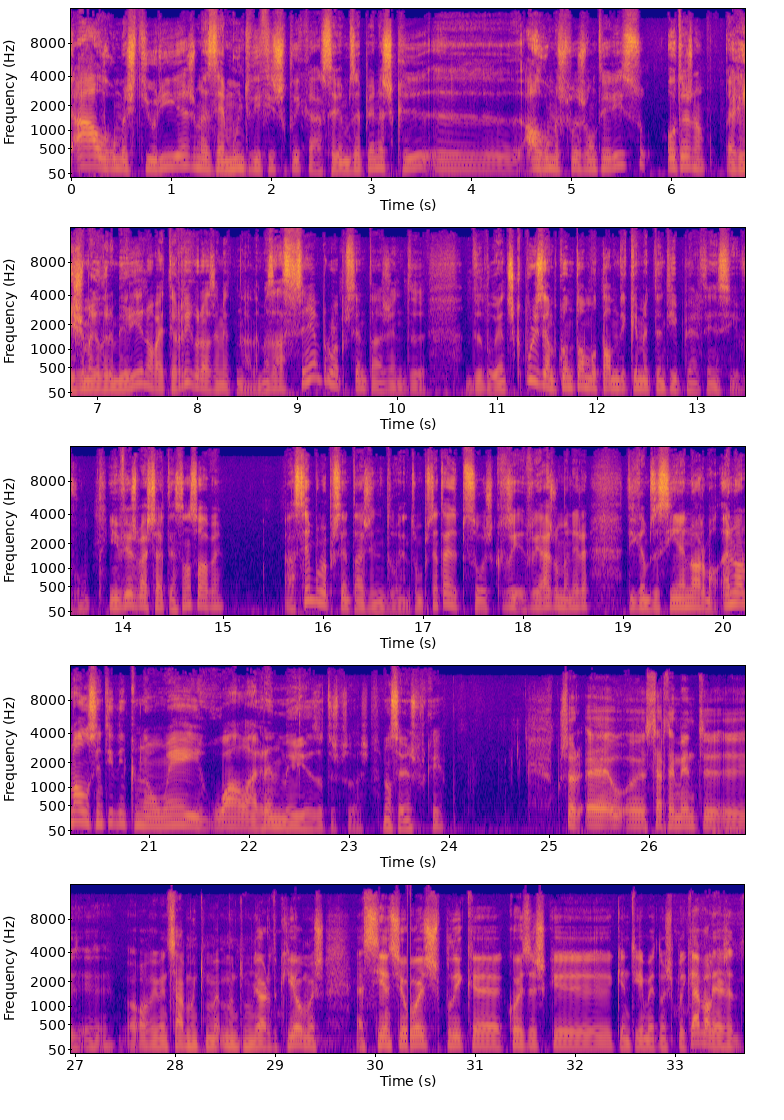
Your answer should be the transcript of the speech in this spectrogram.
Há algumas teorias, mas é muito difícil explicar. Sabemos apenas que uh, algumas pessoas vão ter isso, outras não. A esmagadora maioria não vai ter rigorosamente nada, mas há sempre uma porcentagem de, de doentes que, por exemplo, quando tomam o tal medicamento antihipertensivo, em vez de baixar a tensão, sobem. Há sempre uma porcentagem de doentes, uma porcentagem de pessoas que reagem de uma maneira, digamos assim, anormal. Anormal no sentido em que não é igual à grande maioria das outras pessoas. Não sabemos porquê. Professor, uh, uh, certamente, uh, obviamente sabe muito, muito melhor do que eu, mas a ciência hoje explica coisas que, que antigamente não explicava. Aliás,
